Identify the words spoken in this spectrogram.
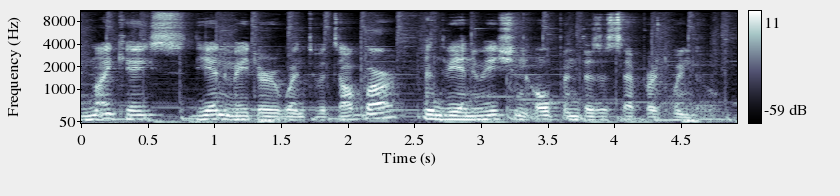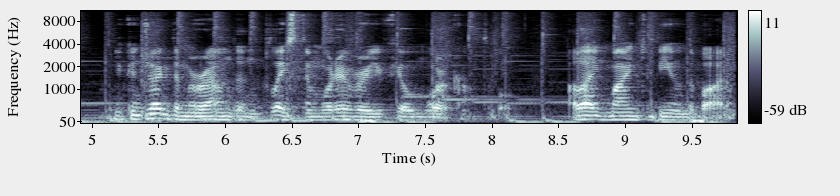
In my case, the animator went to the top bar and the animation opened as a separate window. You can drag them around and place them wherever you feel more comfortable. I like mine to be on the bottom.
